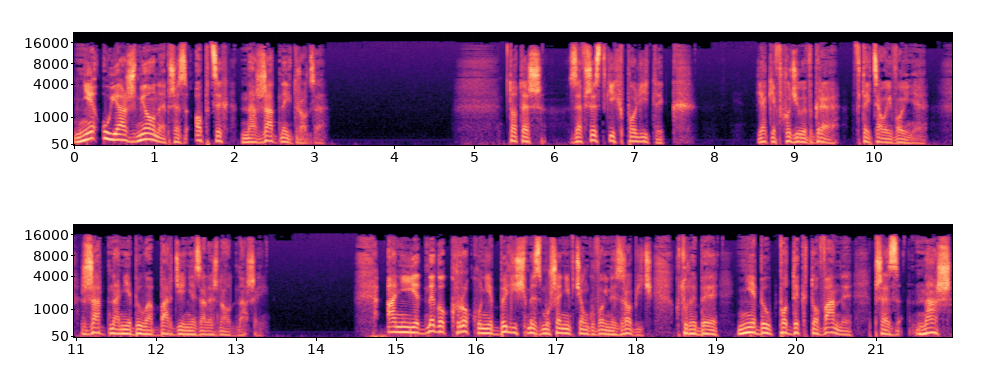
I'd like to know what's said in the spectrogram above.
nieujarzmione przez obcych na żadnej drodze. To też ze wszystkich polityk jakie wchodziły w grę w tej całej wojnie, żadna nie była bardziej niezależna od naszej. Ani jednego kroku nie byliśmy zmuszeni w ciągu wojny zrobić, który by nie był podyktowany przez nasz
